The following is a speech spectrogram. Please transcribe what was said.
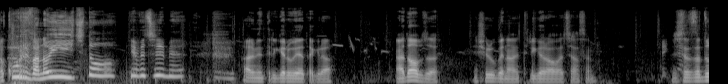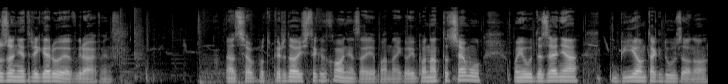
No kurwa, no idź, no! Nie wytrzymie. Ale mnie triggeruje ta gra. A dobrze. Ja się lubię nawet triggerować czasem. Ja się za dużo nie triggeruję w grach, więc... Ale trzeba podpierdolić tego konia zajebanego. I ponadto czemu moje uderzenia biją tak dużo, no?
